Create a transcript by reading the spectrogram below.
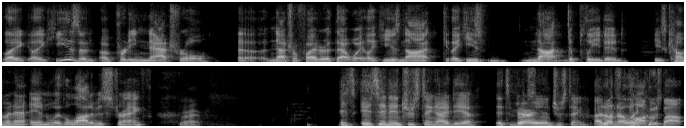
like like he's a, a pretty natural uh, natural fighter at that way. Like he's not like he's not depleted. He's coming at, in with a lot of his strength. right? It's it's an interesting idea. It's very interesting. I don't Let's know like who's about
